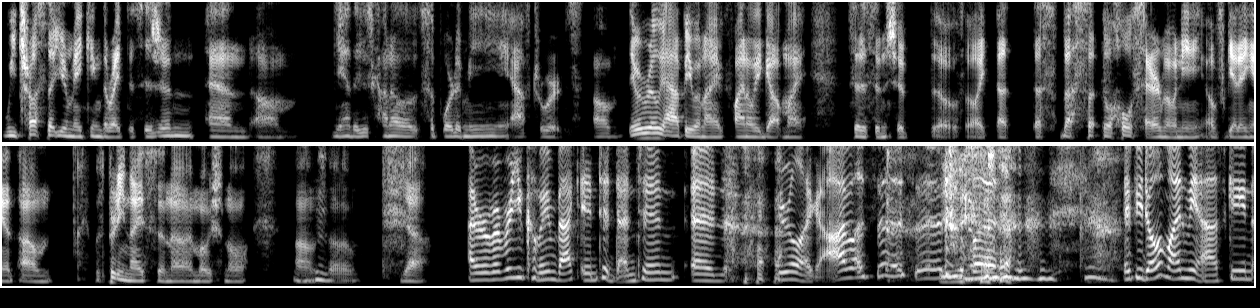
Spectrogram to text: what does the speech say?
we trust that you're making the right decision, and um, yeah, they just kind of supported me afterwards. Um, they were really happy when I finally got my citizenship, though. So like that, that's that's the whole ceremony of getting it um, was pretty nice and uh, emotional. Um, mm-hmm. So yeah. I remember you coming back into Denton and you were like, I'm a citizen. Yeah. But if you don't mind me asking,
